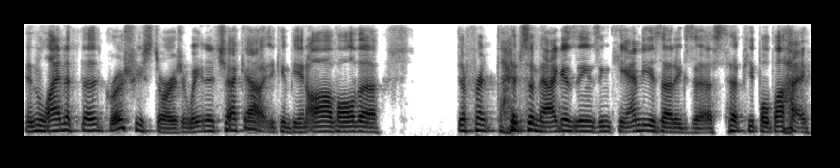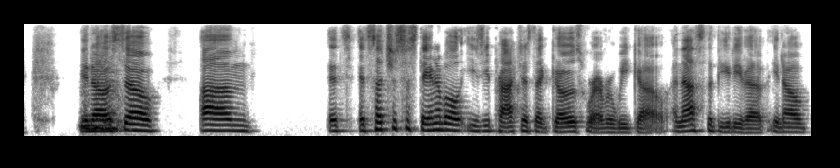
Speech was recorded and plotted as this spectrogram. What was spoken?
in line at the grocery stores. You're waiting to check out. You can be in awe of all the different types of magazines and candies that exist that people buy. You know, Mhm. so um it's it's such a sustainable, easy practice that goes wherever we go. And that's the beauty of it. You know,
